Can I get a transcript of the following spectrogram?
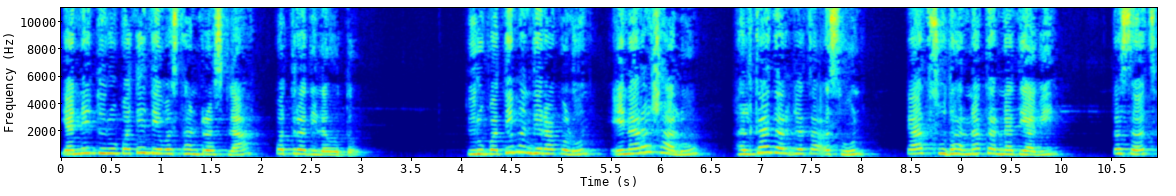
यांनी तिरुपती देवस्थान ट्रस्टला पत्र दिलं होतं. तिरुपती मंदिराकडून येणारा शालू हलक्या दर्जाचा असून त्यात सुधारणा करण्यात यावी. तसंच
